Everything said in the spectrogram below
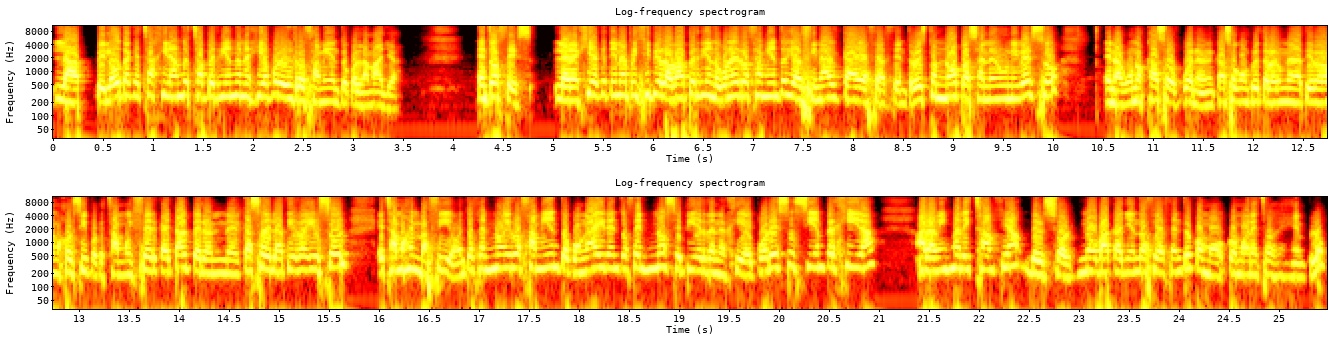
la pelota que está girando está perdiendo energía por el rozamiento con la malla. Entonces, la energía que tiene al principio la va perdiendo con el rozamiento y al final cae hacia el centro. Esto no pasa en el universo, en algunos casos, bueno, en el caso concreto de la Luna y la Tierra a lo mejor sí, porque está muy cerca y tal, pero en el caso de la Tierra y el Sol estamos en vacío. Entonces no hay rozamiento con aire, entonces no se pierde energía y por eso siempre gira a la misma distancia del Sol, no va cayendo hacia el centro como, como en estos ejemplos.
